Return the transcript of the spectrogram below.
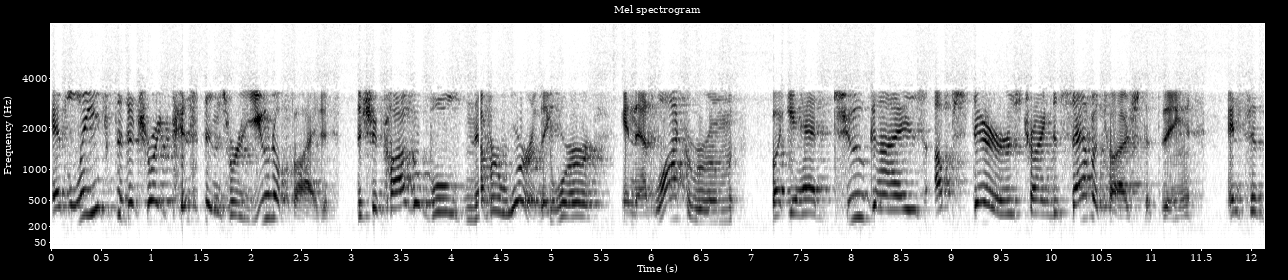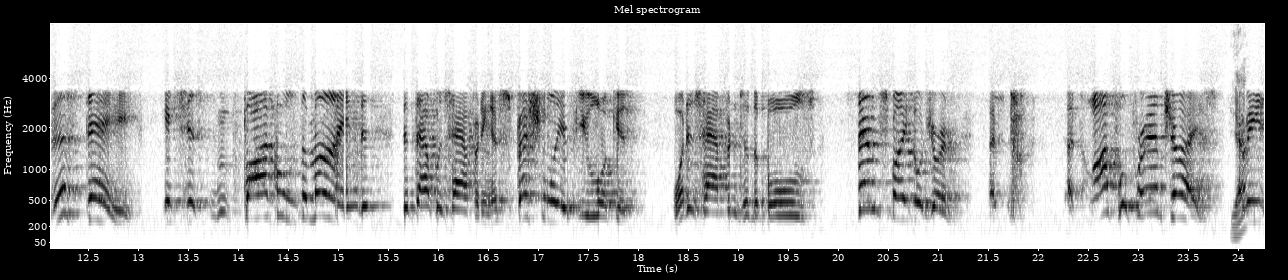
at least the Detroit Pistons were unified. The Chicago Bulls never were. They were in that locker room, but you had two guys upstairs trying to sabotage the thing. And to this day, it just boggles the mind that that was happening, especially if you look at what has happened to the Bulls since Michael Jordan. An awful franchise. Yep. I mean,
